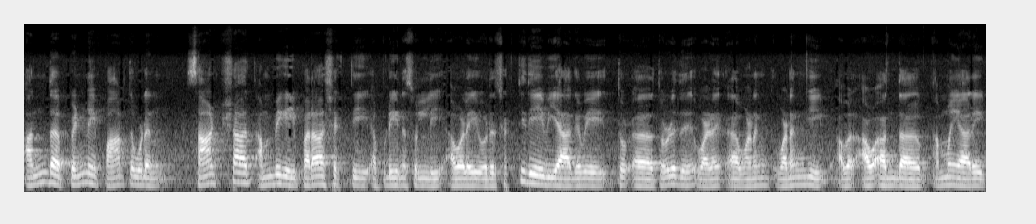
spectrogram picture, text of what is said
அந்த பெண்ணை பார்த்தவுடன் சாட்சாத் அம்பிகை பராசக்தி அப்படின்னு சொல்லி அவளை ஒரு சக்தி தேவியாகவே தொ- தொழுது வழ வணங் வணங்கி அவ- அந்த அம்மையாரை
